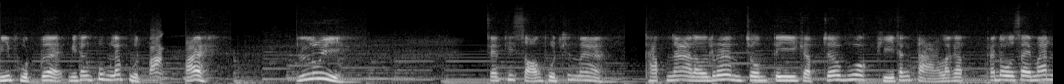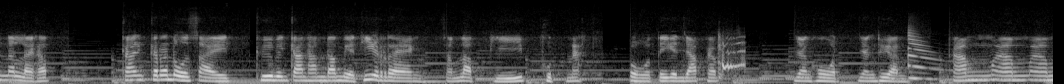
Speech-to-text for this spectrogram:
มีผุดด้วย มีทั้งพุ่งและผุดไป ลุย เซตที่สองผุดขึ้นมา ทับหน้าเราเริ่มโจมตีกับเจ้าพวกผีต่างๆ แล้วครับ กระโดดใส่มันนั่นแหละครับ การกระโดดใส่คือเป็นการทำดาเมจที่แรงสำหรับผีผุดนะ โอ้โหตีกันยับครับ อย่างโหด อย่างเถื่อนอัมอัมอัม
